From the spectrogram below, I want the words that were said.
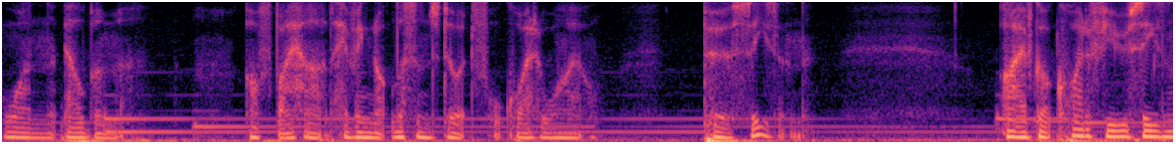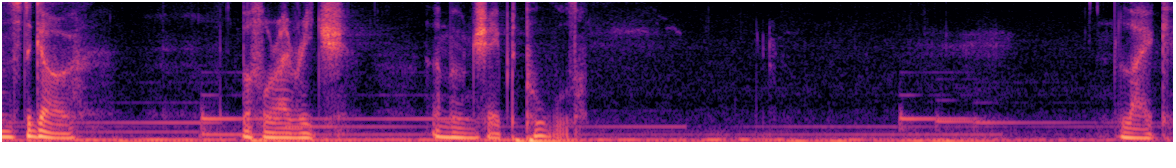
one album off by heart, having not listened to it for quite a while per season. I've got quite a few seasons to go before I reach a moon shaped pool. Like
